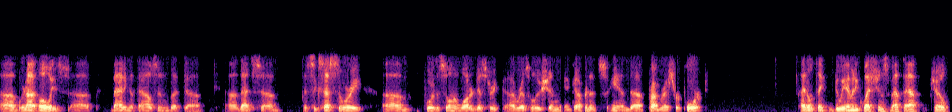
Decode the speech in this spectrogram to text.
uh, we're not always uh, batting a thousand, but uh, uh that's um, a success story um, for the Soil and Water District uh, resolution and governance and uh, progress report. I don't think, do we have any questions about that, Joe?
